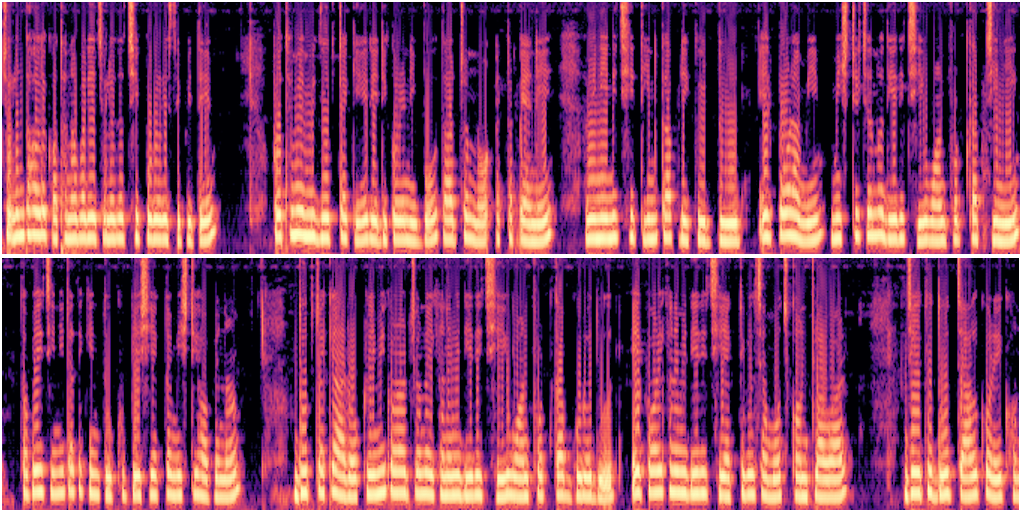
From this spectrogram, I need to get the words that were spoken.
চলুন তাহলে কথা না বাড়িয়ে চলে যাচ্ছি পুরো রেসিপিতে প্রথমে আমি দুধটাকে রেডি করে নিব, তার জন্য একটা প্যানে আমি নিয়ে নিচ্ছি তিন কাপ লিকুইড দুধ। এরপর আমি মিষ্টির জন্য দিয়ে দিচ্ছি ওয়ান ফোর্থ কাপ চিনি। তবে এই চিনিটাতে কিন্তু খুব বেশি একটা মিষ্টি হবে না। দুধটাকে আরও ক্রিমি করার জন্য এখানে আমি দিয়ে দিচ্ছি ওয়ান ফোর্থ কাপ গুঁড়ো দুধ। এরপর এখানে আমি দিয়ে দিচ্ছি এক টেবিল চামচ কর্নফ্লাওয়ার যেহেতু দুধ জাল করে ঘন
